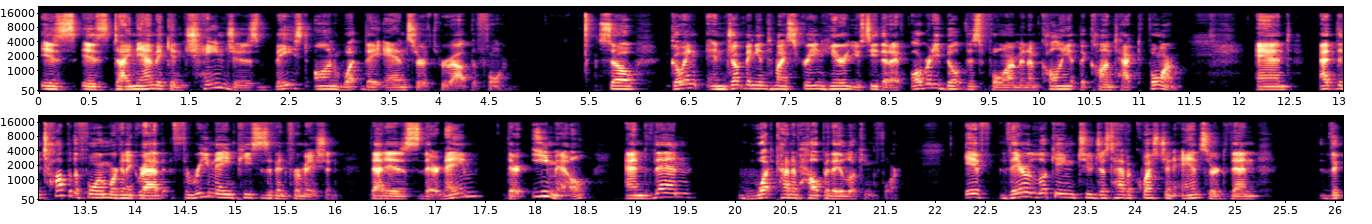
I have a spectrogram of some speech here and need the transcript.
is, is dynamic and changes based on what they answer throughout the form. So going and jumping into my screen here, you see that I've already built this form and I'm calling it the contact form. And at the top of the form, we're going to grab three main pieces of information. That is their name, their email, and then what kind of help are they looking for. If they're looking to just have a question answered, then the,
